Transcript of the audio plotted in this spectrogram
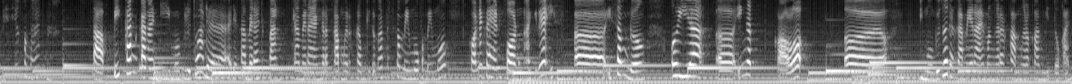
bisnya ke mana? Tapi kan karena di mobil itu ada ada kamera depan kamera yang ngerekam ngerekam gitu kan pasti ke memo ke memo connect ke handphone. Akhirnya is, eh, iseng dong. Oh iya eh, inget kalau eh, di mobil itu ada kamera emang ngerekam ngerekam gitu kan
